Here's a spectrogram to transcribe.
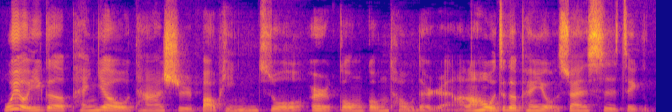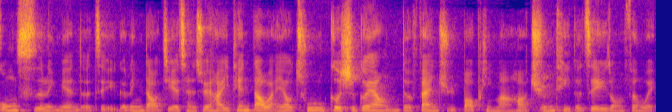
我有一个朋友，他是宝瓶做二公公投的人啊，然后我这个朋友算是这个公司里面的这个领导阶层，所以他一天到晚要出入各式各样的饭局，宝瓶嘛哈，群体的这一种氛围，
